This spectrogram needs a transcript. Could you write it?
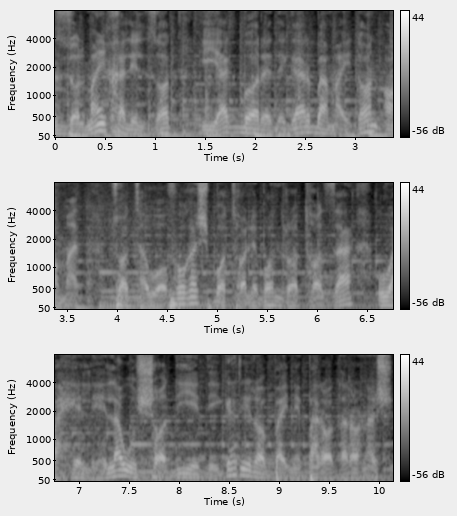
ظلمه خلیلزاد یک بار دیگر به میدان آمد تا توافقش با طالبان را تازه و هلهله و شادی دیگری را بین برادرانش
